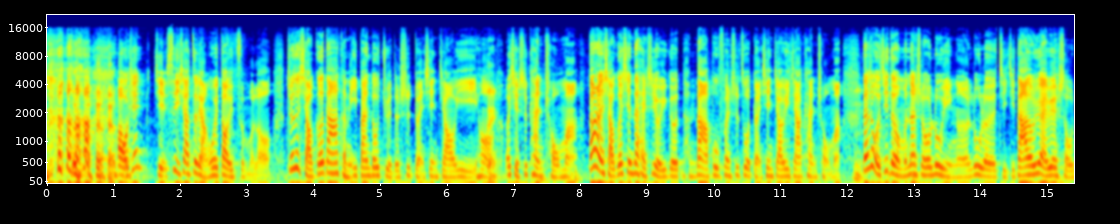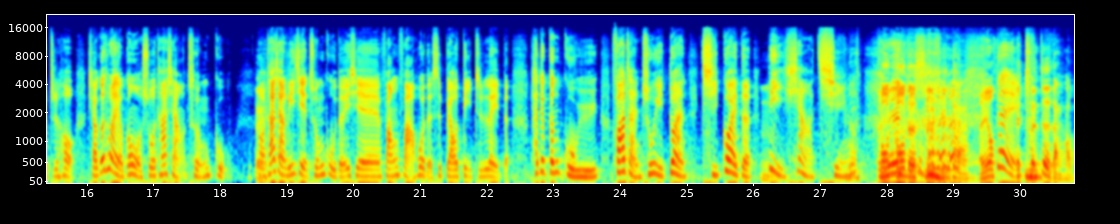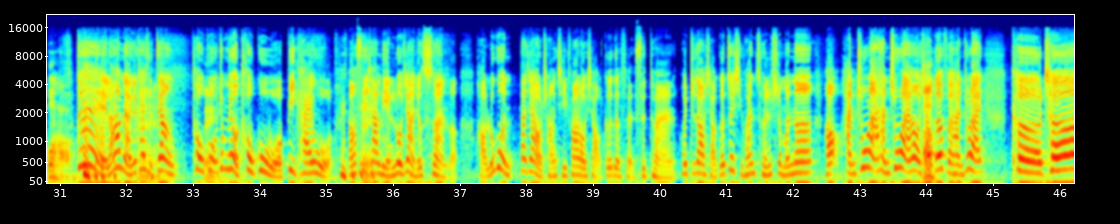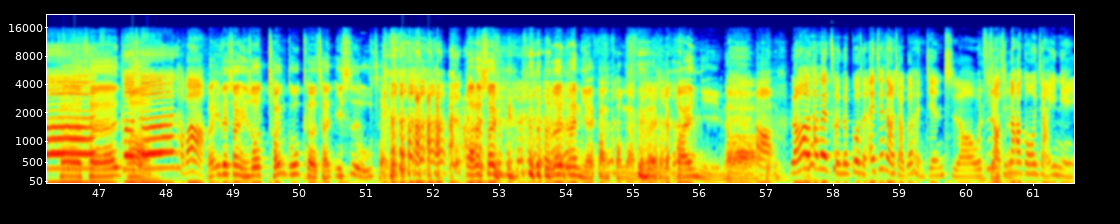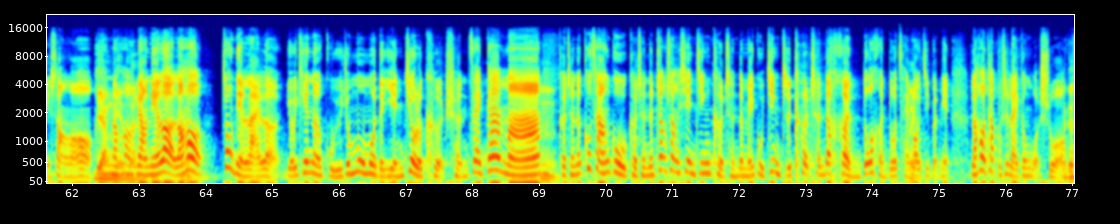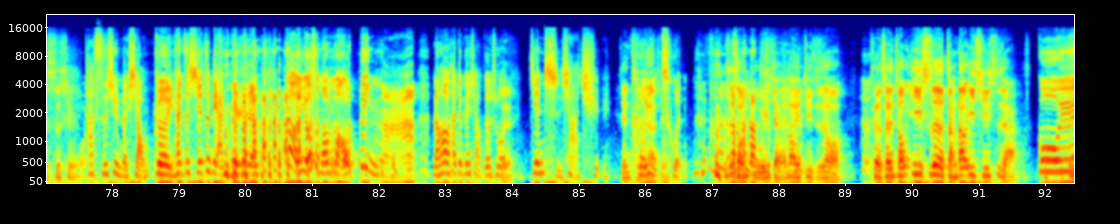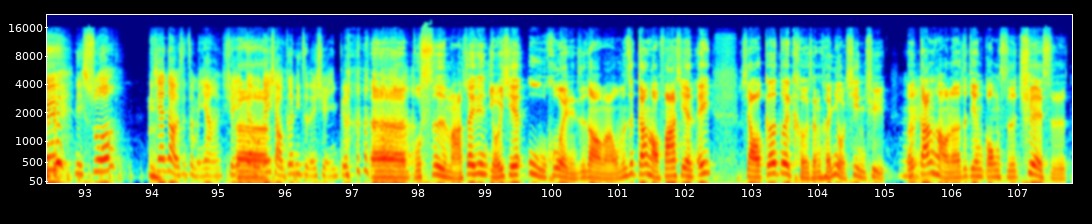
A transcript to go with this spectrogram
好，我先解释一下这两位到底怎么了。就是小哥，大家可能一般都觉得是短线交易哈，而且是看筹码。当然，小哥现在还是有一个很大的部分是做短线交易加看筹码。但是我记得我们那时候录影呢，录了几集，大家都越来越熟之后，小哥突然有跟我说，他想存股。哦，他想理解存股的一些方法或者是标的之类的，他就跟古鱼发展出一段奇怪的地下情，偷偷的私密他，哎呦，对，存这档好不好？对，然后他们俩就开始这样。透过就没有透过我避开我，然后私底下联络，这样也就算了。好，如果大家有长期 follow 小哥的粉丝团，会知道小哥最喜欢存什么呢？好，喊出来，喊出来哦！小哥粉喊出来，可成，可成，可成，好不好？一堆酸民说存股可成一事无成，哇，那酸民，那那你还放空啊？没关系，欢迎，好不好？好，然后他在存的过程，哎，这档小哥很坚持哦，我至少听到他跟我讲一年以上了哦，两年。两年了，然后重点来了。有一天呢，古鱼就默默的研究了可成在干嘛，嗯、可成的库藏股、可成的账上现金、可成的每股净值、可成的很多很多财报基本面。然后他不是来跟我说，他就私信我，他私信了小哥。你看这些这两个人 到底有什么毛病啊？然后他就跟小哥说，坚持下去，坚持可以存。自从古鱼讲的那一句之后，可成从一四二涨到一七四啊。古鱼，你说你现在到底是怎么样？选一个，呃、我跟小哥，你只能选一个。呃，不是嘛？最近有一些误会，你知道吗？我们是刚好发现，哎、欸，小哥对可成很有兴趣，嗯、而刚好呢，这间公司确实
